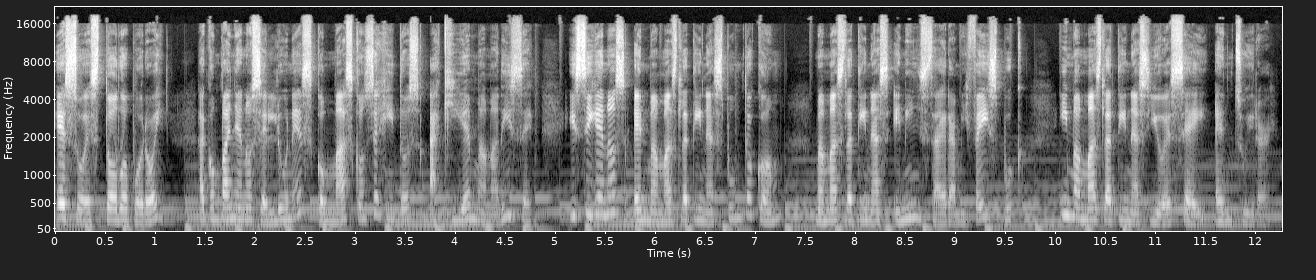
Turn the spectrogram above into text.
Eso es todo por hoy. Acompáñanos el lunes con más consejitos aquí en Mamá Dice y síguenos en mamáslatinas.com, Mamás Latinas en Instagram y Facebook y Mamás Latinas USA en Twitter.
